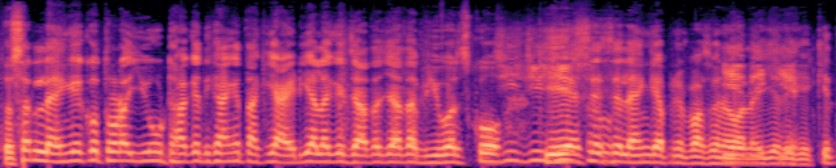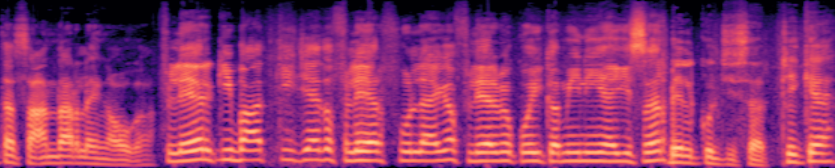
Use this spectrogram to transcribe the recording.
तो सर लहंगे को थोड़ा यूँ उठा के दिखाएँगे ताकि आइडिया लगे ज़्यादा ज़्यादा व्यूअर्स को जी, जी, कि जी, ऐसे ऐसे लहंगे अपने पास होने वाला है। ये देखिए। कितना शानदार लहंगा होगा। फ्लेयर की बात की जाए तो फ्लेयर फुल आएगा। फ्लेयर में कोई कमी नहीं आएगी सर। बिल्कुल जी सर। ठीक है?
